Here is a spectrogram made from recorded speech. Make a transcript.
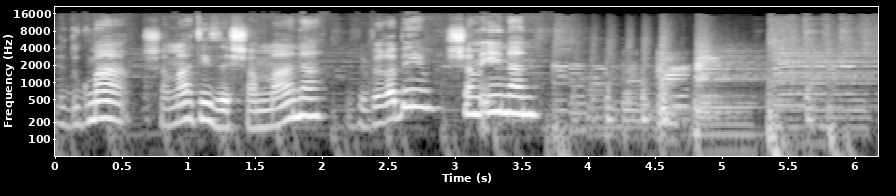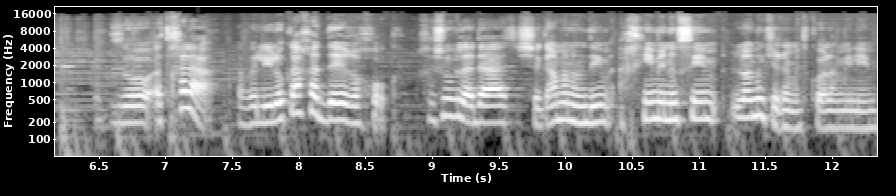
לדוגמה, שמעתי זה שמענה, וברבים שמעינן. זו התחלה, אבל היא לוקחת די רחוק. חשוב לדעת שגם הלומדים הכי מנוסים לא מכירים את כל המילים.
